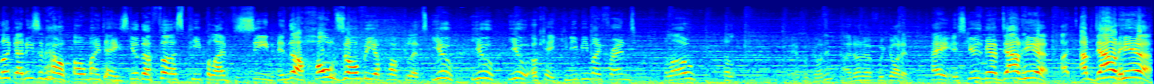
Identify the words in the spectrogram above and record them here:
look, I need some help. Oh my days, you're the first people I've seen in the whole zombie apocalypse. You, you, you. Okay, can you be my friend? Hello? Hello? Have we got him? I don't know if we got him. Hey, excuse me, I'm down here. I, am down here.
